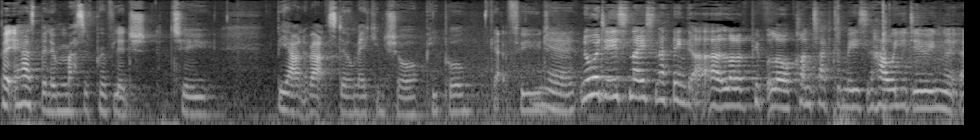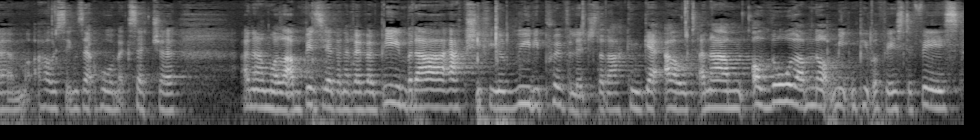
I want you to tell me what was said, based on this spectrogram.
but it has been a massive privilege to be out and about still, making sure people get food. Yeah, no, it is nice, and I think a lot of people are contacting me saying, "How are you doing? Um, how's things at home, etc." and I'm well, I'm busier than I've ever been, but I actually feel really privileged that I can get out. And um, although I'm not meeting people face to face,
